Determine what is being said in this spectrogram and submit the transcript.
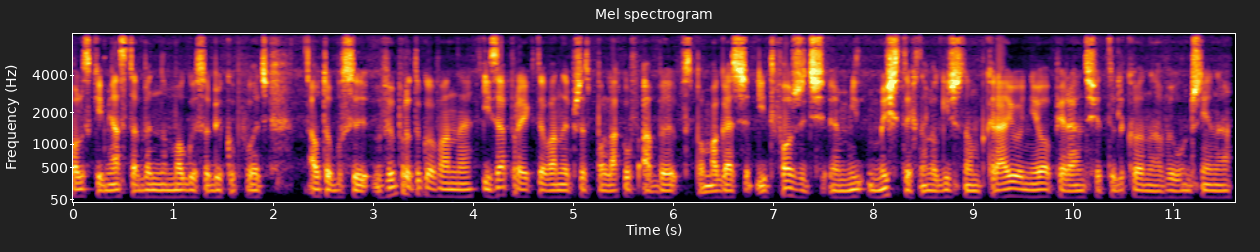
polskie miasta będą mogły sobie kupować autobusy wyprodukowane i zaprojektowane przez Polaków, aby wspomagać i tworzyć myśl technologiczną kraju, nie opierając się tylko na wyłącznie na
